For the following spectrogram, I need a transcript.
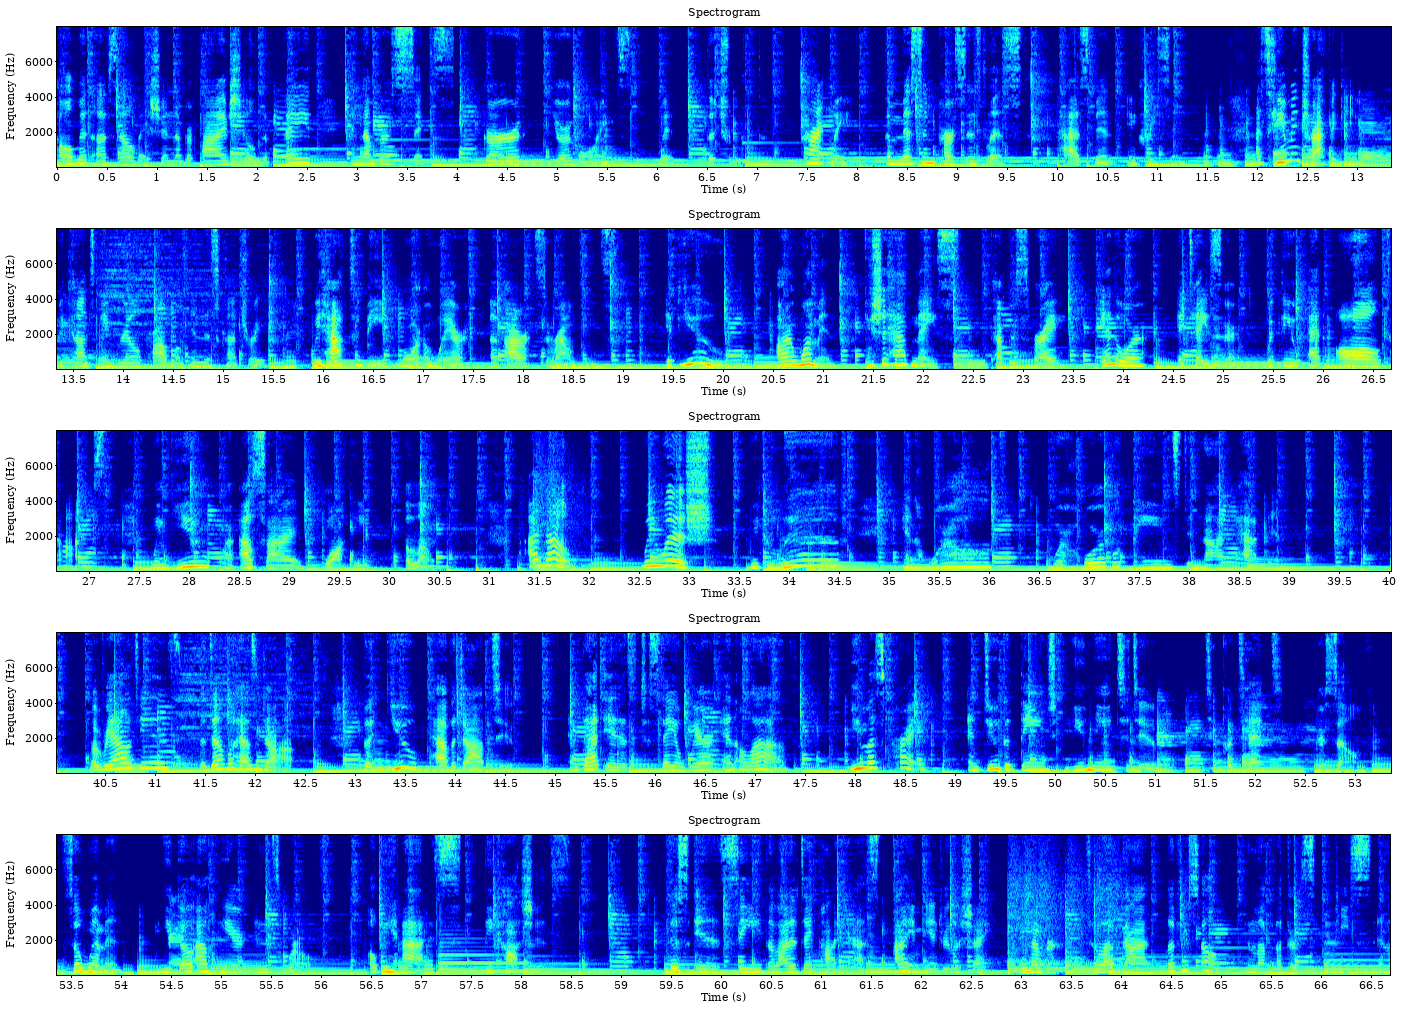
helmet of salvation. Number five, shield of faith. And number six, gird your loins with the truth. Currently, the missing persons list has been increasing. As human trafficking becomes a real problem in this country, we have to be more aware of our surroundings. If you are a woman, you should have mace, pepper spray, and or a taser with you at all times when you are outside walking alone. I know we wish we could live in a world where horrible things did not happen. But reality is, the devil has a job, but you have a job too, and that is to stay aware and alive. You must pray and do the things you need to do to protect yourself. So, women, when you go out here in this world, open your eyes, be cautious. This is See the Light of Day podcast. I am Andrea Lachey. Remember to love God, love yourself, and love others. Peace and love.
